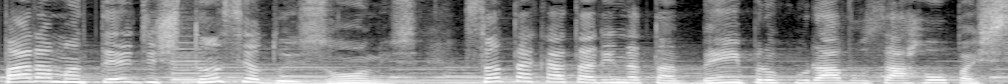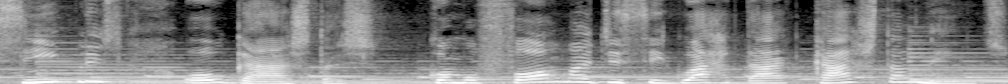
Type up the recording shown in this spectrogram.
Para manter distância dos homens, Santa Catarina também procurava usar roupas simples ou gastas, como forma de se guardar castamente.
